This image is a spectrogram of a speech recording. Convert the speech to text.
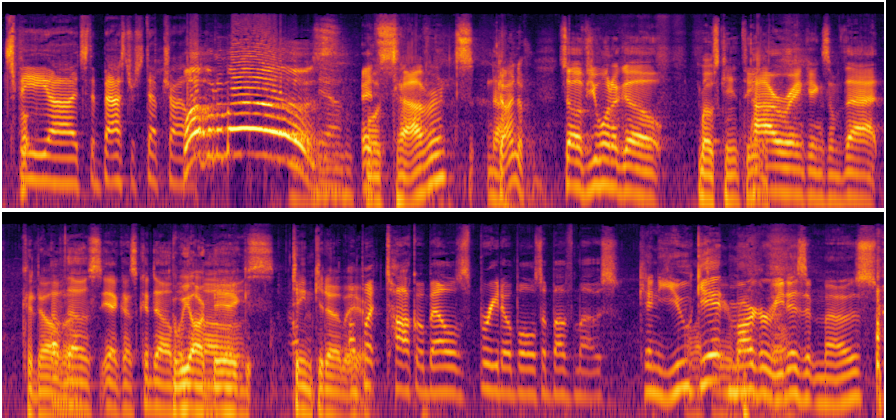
It's the uh, it's the bastard stepchild. Welcome to Moe's. Yeah. Moe's It's Tavern? no. Kind of. So if you want to go Most canteen. power rankings of that Qdoba. of those, yeah, because Qdoba. We are big Team Qdoba I'll here. put Taco Bell's burrito bowls above Moe's. Can you oh, that's get you're margaritas at Moe's?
